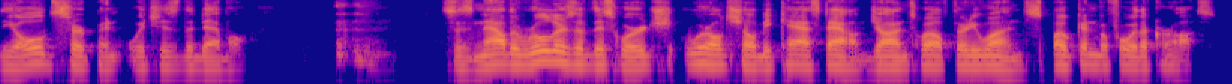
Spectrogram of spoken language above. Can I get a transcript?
the old serpent, which is the devil. says, Now the rulers of this world shall be cast out. John 12, 31, spoken before the cross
